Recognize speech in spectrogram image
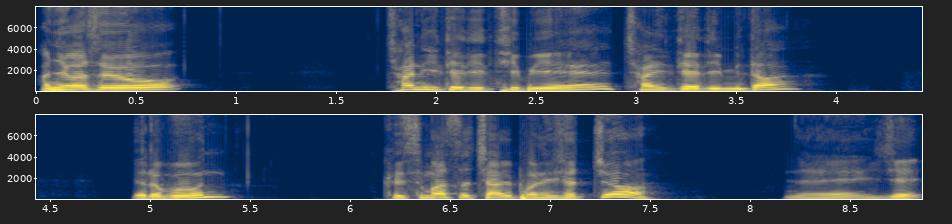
안녕하세요. 찬이데디TV의 찬이데디입니다. 여러분, 크리스마스 잘 보내셨죠? 네, 이제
